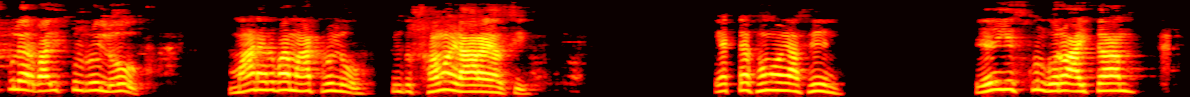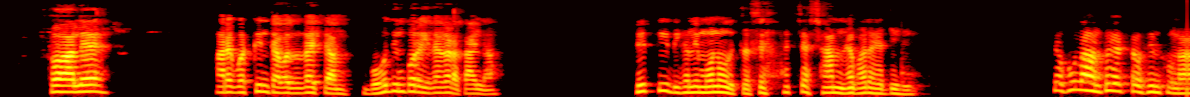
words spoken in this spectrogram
স্কুলের বা স্কুল রইল, মাঠের বা মাঠ রইল, কিন্তু সময়টা আড়াই আলছি একটা সময় আছিল, এই স্কুল গড়ো আইতাম, সকালে আরেকবার তিনটা বাজে যাইতাম, বহুদিন পরে এই জায়গাটা পাইলাম সত্যি খালি মনে হইতেছে আচ্ছা সামনে বাড়াই দিই ফুলাহান তো একটাও চিনতো না।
